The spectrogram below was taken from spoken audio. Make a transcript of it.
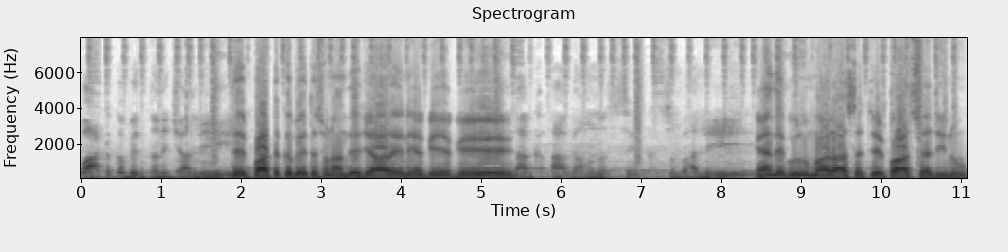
ਭਾਟਕ ਬਿਤਨ ਚਾਲੇ। ਤੇ ਭਟਕ ਬਿਤ ਸੁਣਾਉਂਦੇ ਜਾ ਰਹੇ ਨੇ ਅੱਗੇ ਅੱਗੇ। ਲਖ ਆਗਮਨ ਸਿੱਖ ਸੰਭਾਲੇ। ਕਹਿੰਦੇ ਗੁਰੂ ਮਹਾਰਾਜ ਸੱਚੇ ਪਾਤਸ਼ਾਹ ਜੀ ਨੂੰ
